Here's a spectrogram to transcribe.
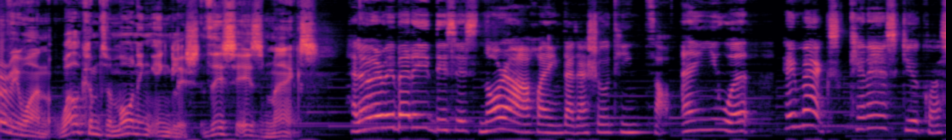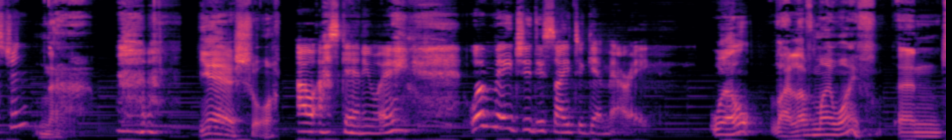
everyone. Welcome to Morning English. This is Max. Hello, everybody. This is Norah. 欢迎大家收听早安英文。Hey, Max. Can I ask you a question? Nah. yeah, sure. I'll ask anyway. What made you decide to get married? Well, I love my wife, and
